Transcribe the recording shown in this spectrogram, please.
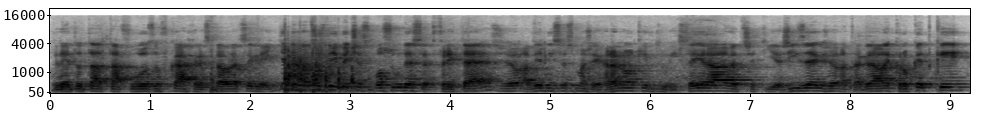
kde je to ta, ta v úvozovkách restaurace, kde jde 2, 3, 4, 5, 6, 8, 10 fritéz, že jo, a v jedné se smaží hranolky, v druhé sejra, ve třetí je řízek, že jo, a tak dále, kroketky,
